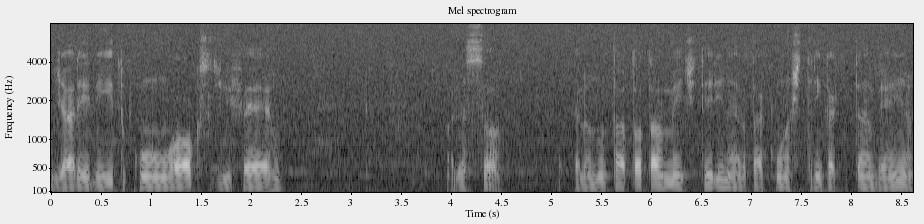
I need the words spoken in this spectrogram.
De arenito com óxido de ferro. olha só ela não tá totalmente inteirinha ela tá com umas trincas aqui também ó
